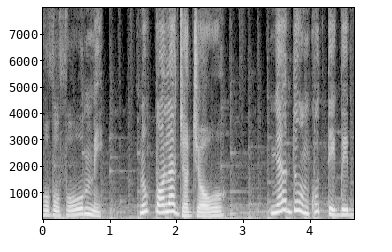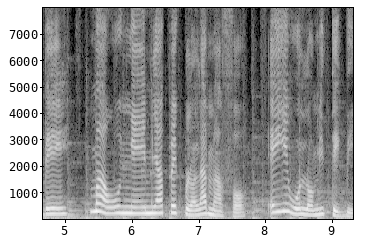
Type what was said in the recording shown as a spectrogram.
vovovowo me nukpɔla dzɔdzɔwo míado ŋku tegbe be mawo nye míaƒe kplɔla mavɔ eye wòlɔ mí tegbe.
